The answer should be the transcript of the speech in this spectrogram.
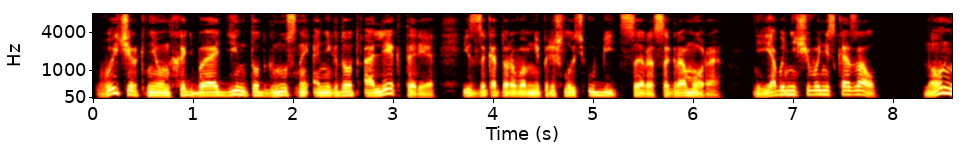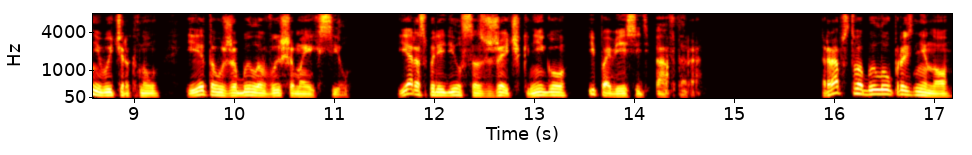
Вычеркни он хоть бы один тот гнусный анекдот о лекторе, из-за которого мне пришлось убить сэра Саграмора, я бы ничего не сказал, но он не вычеркнул, и это уже было выше моих сил. Я распорядился сжечь книгу и повесить автора. Рабство было упразднено.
